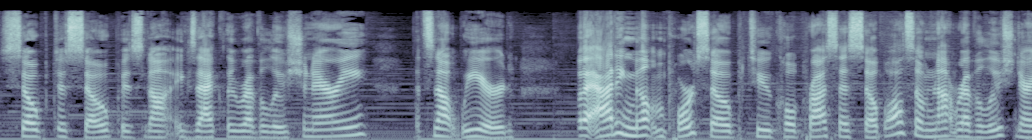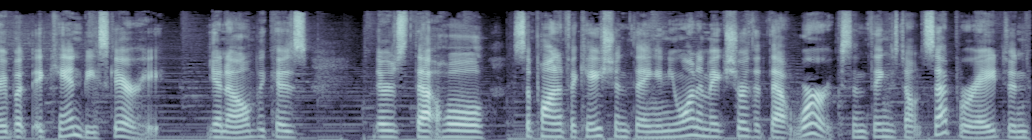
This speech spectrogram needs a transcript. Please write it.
soap to soap is not exactly revolutionary. That's not weird. But adding melt and pour soap to cold process soap also not revolutionary, but it can be scary, you know, because there's that whole saponification thing and you want to make sure that that works and things don't separate and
